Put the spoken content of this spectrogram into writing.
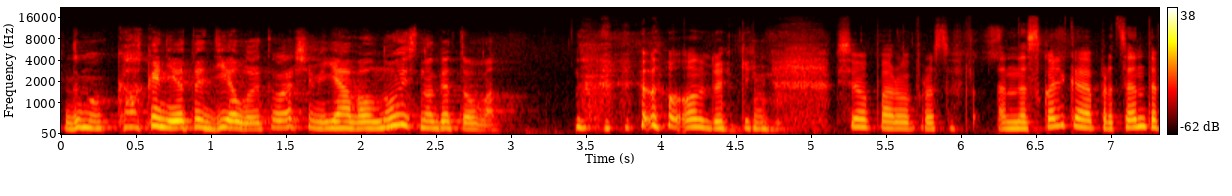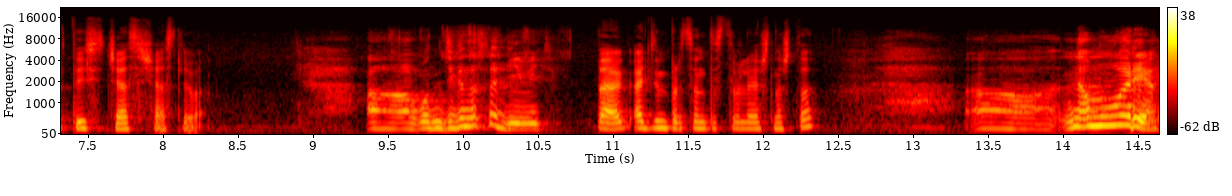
думаю, как они это делают. В общем, я волнуюсь, но готова. Он легкий. Всего пару вопросов. А на сколько процентов ты сейчас счастлива? А, вот 99. Так, один процент оставляешь на что? А, на море.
